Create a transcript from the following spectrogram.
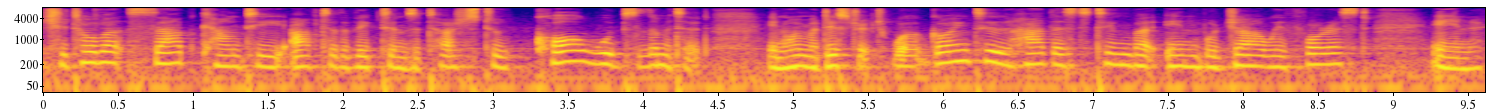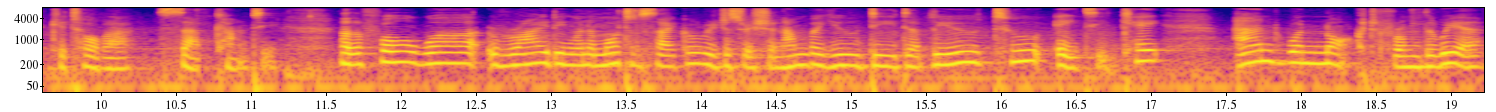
Kitoba Sub-County after the victims attached to Core Woods Limited in Hoima District were going to harvest timber in Bujawe Forest in Kitoba Sub-County. Now the four were riding on a motorcycle registration number UDW 280K and were knocked from the rear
